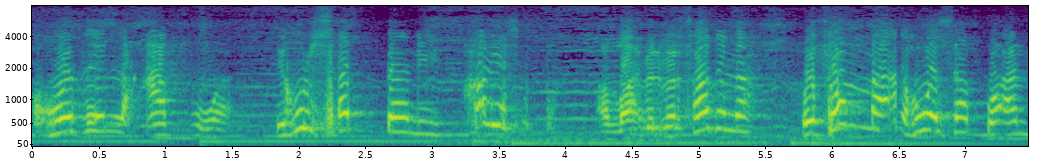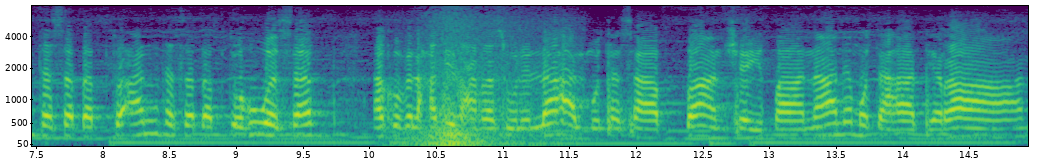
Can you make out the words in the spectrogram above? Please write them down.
خذ العفو. يقول سبني خل يسب الله بالمرصاد له ثم هو سب وأنت سببت أنت سببت هو سب. أكو في الحديث عن رسول الله المتسابان شيطانان متهاتران.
